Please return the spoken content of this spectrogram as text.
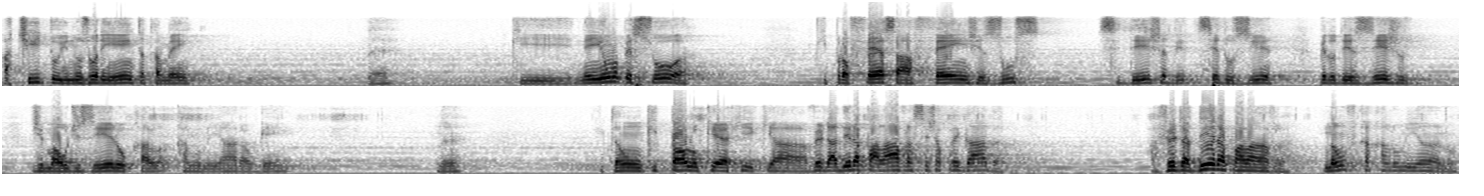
a Tito e nos orienta também, né? Que nenhuma pessoa que professa a fé em Jesus se deixa de seduzir pelo desejo de maldizer ou caluniar alguém, né? Então, o que Paulo quer aqui? Que a verdadeira palavra seja pregada. A verdadeira palavra, não ficar caluniando,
